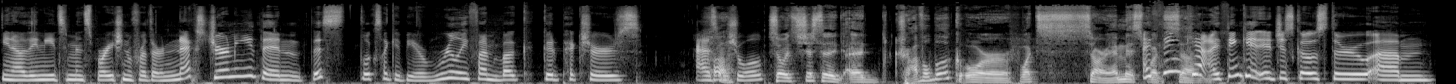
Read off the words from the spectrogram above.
you know, they need some inspiration for their next journey, then this looks like it'd be a really fun book. Good pictures, as Huh. usual. So it's just a, a travel book, or what's? Sorry, I missed. I what's, think um, yeah, I think it, it just goes through um,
